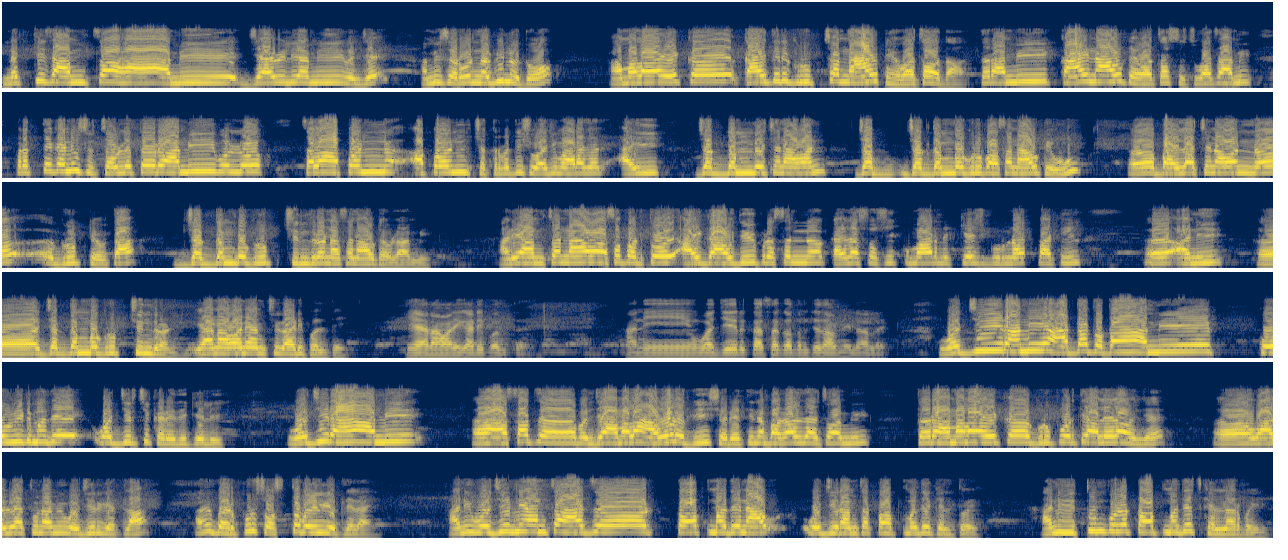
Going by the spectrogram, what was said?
नक्कीच आमचा हा आम्ही ज्यावेळी आम्ही म्हणजे आम्ही सर्व नवीन होतो आम्हाला एक काहीतरी ग्रुपचा नाव ठेवायचा होता. तर आम्ही काय नाव ठेवायचा सुचवायचा? आम्ही प्रत्येकाने सुचवलं तर आम्ही बोललो चला आपण आपण छत्रपती शिवाजी महाराज आई जगदंबेच्या नावान जग जगदंब ग्रुप असं नाव ठेवू. बैलाच्या नावान न ग्रुप ठेवता जगदंब ग्रुप चिंद्रन असं नाव ठेवलं आम्ही. आणि आमचं नाव असं पडतोय आई गावदेवी प्रसन्न कैलासवासी कुमार निकेश गुरुनाथ पाटील आणि जगदंब ग्रुप चिंद्रन या नावाने आमची गाडी पलते. या नावाने गाडी पलते. आणि वजीर कसा का तुमच्या दावणीला आलाय? वजीर आम्ही आदात होता. आम्ही कोविडमध्ये वजीरची खरेदी केली. वजीर हा आम्ही अं, असाच अं, म्हणजे आम्हाला आवड होती. शर्यतीने बघायला जायचो आम्ही. तर आम्हाला एक ग्रुपवरती आलेला म्हणजे अं, वाळव्यातून आम्ही वजीर घेतला. आम्ही भरपूर स्वस्त बैल घेतलेला आहे. आणि वजीरने आमचं आज टॉपमध्ये नाव वजीर आमचा टॉपमध्ये खेळतोय. आणि इथून पुढे टॉप मध्येच खेळणार बैल.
